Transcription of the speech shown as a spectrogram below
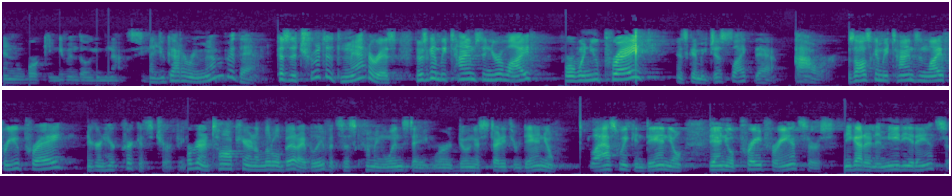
and working, even though you may not see. Now you got to remember that. Because the truth of the matter is, there's going to be times in your life where when you pray, it's going to be just like that power. There's also going to be times in life where you pray, you're going to hear crickets chirping. We're going to talk here in a little bit. I believe it's this coming Wednesday. We're doing a study through Daniel. Last week in Daniel, Daniel prayed for answers, and he got an immediate answer.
